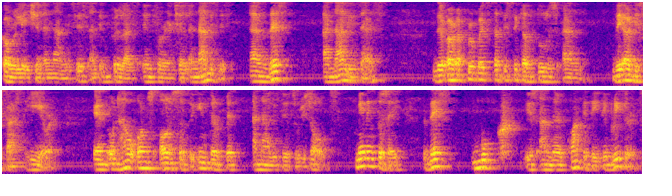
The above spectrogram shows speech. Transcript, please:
correlation analysis, and inferential analysis. And this analysis, there are appropriate statistical tools and they are discussed here and on how also to interpret analysis results. Meaning to say, this book is under quantitative research.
